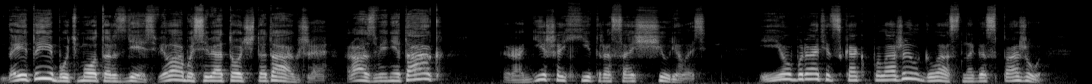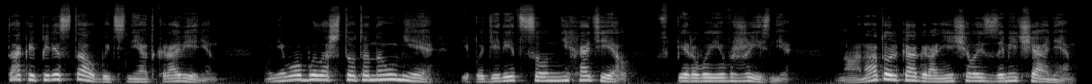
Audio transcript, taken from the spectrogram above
Да и ты, будь мотор здесь, вела бы себя точно так же. Разве не так?» Радиша хитро сощурилась. Ее братец как положил глаз на госпожу, так и перестал быть с ней откровенен. У него было что-то на уме, и поделиться он не хотел, впервые в жизни но она только ограничилась замечанием.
